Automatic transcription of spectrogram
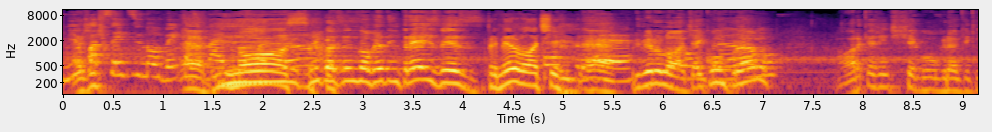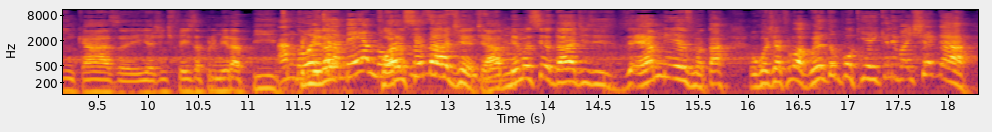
1490 gente... é. na época. Nossa! 1490 em três vezes. Primeiro lote. Compra, é, primeiro lote. Aí compramos. A hora que a gente chegou o Grank aqui em casa e a gente fez a primeira pizza. A noite, primeira... meia-noite. Fora a ansiedade, gente. É a mesma ansiedade. É a mesma, tá? O Rogério falou: aguenta um pouquinho aí que ele vai chegar.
